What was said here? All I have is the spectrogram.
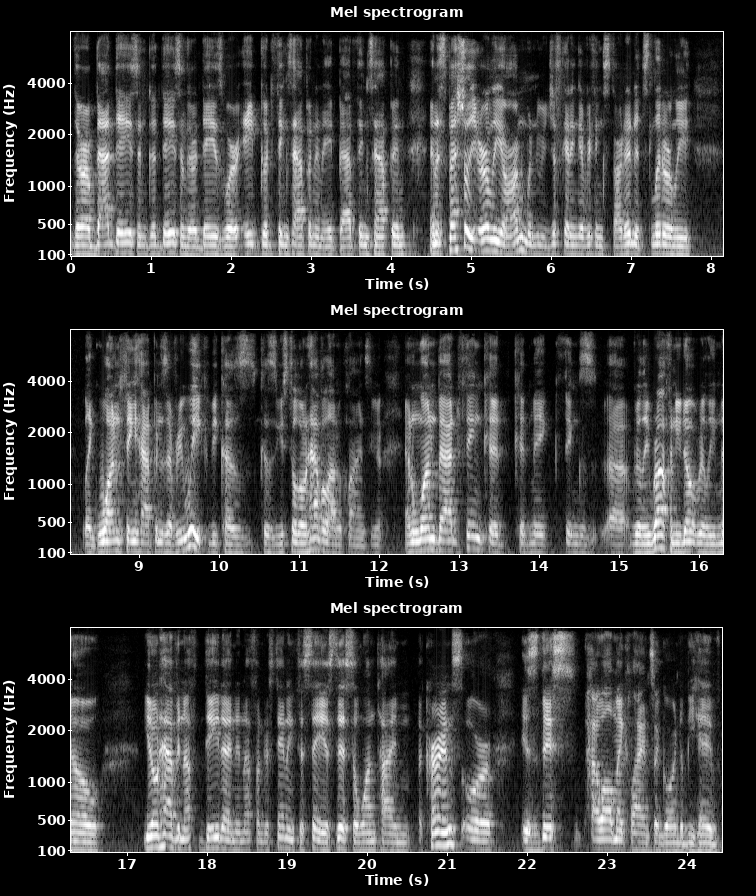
there are bad days and good days, and there are days where eight good things happen and eight bad things happen. And especially early on, when you're just getting everything started, it's literally like one thing happens every week because because you still don't have a lot of clients. You know, and one bad thing could could make things uh, really rough, and you don't really know. You don't have enough data and enough understanding to say is this a one-time occurrence or is this how all my clients are going to behave?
